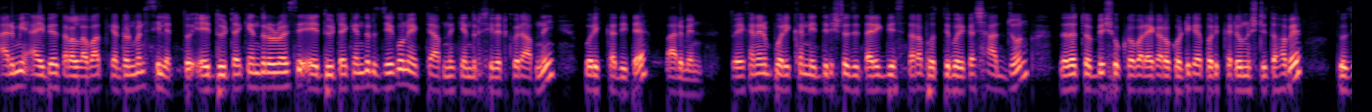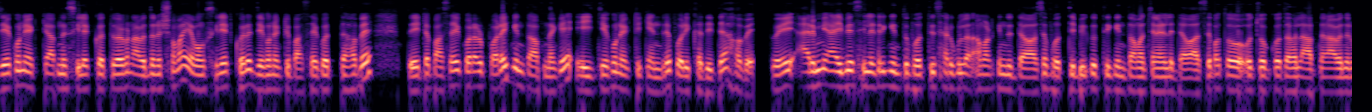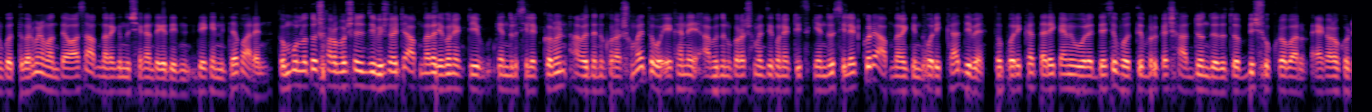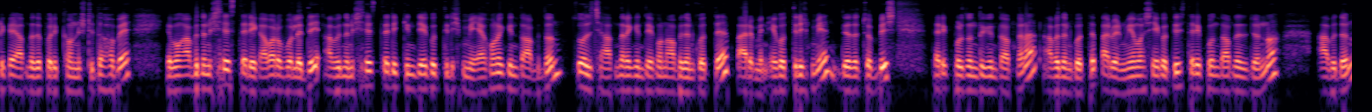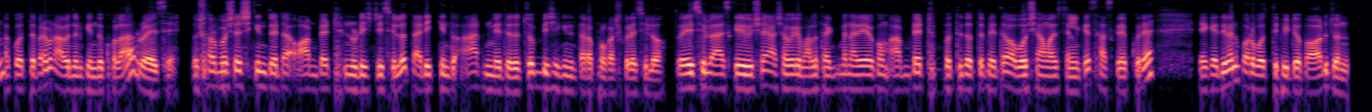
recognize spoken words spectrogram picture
army IPS Jalalabad cantonment, Sylhet. তো এই দুইটা কেন্দ্র রয়েছে। এই দুইটা কেন্দ্র যে কোনো একটি আপনি কেন্দ্র সিলেক্ট করে আপনি পরীক্ষা দিতে পারবেন। তো এখানের পরীক্ষার নির্দিষ্ট যে তারিখ দিয়েছে তারা ভর্তি পরীক্ষা সাত জুন দু হাজার চব্বিশ শুক্রবার এগারো ঘটিকায় পরীক্ষাটি অনুষ্ঠিত হবে। তো যে কোনো একটি আপনি সিলেক্ট করতে পারবেন আবেদনের সময় এবং সিলেক্ট করে যে কোনো একটি বাছাই করতে হবে। তো এটা বাছাই করার পরে কিন্তু আপনাকে এই যে কোনো একটি কেন্দ্রে পরীক্ষা দিতে হবে। তো এই আর্মি, আইবিএস, সিলেটের কিন্তু ভর্তি সার্কুলার আমার কিন্তু দেওয়া আছে। ভর্তি বিজ্ঞপ্তি কিন্তু আমার চ্যানেলে দেওয়া আছে। কত যোগ্যতা হলে আপনারা আবেদন করতে পারবেন। আমার দেওয়া আছে, আপনারা কিন্তু সেখান থেকে দেখে নিতে পারেন। তো মূলত সর্বশেষ যে বিষয়টি, আপনারা যে কোনো একটি কেন্দ্র সিলেক্ট করবেন, আবেদন করার সময়। তো এখানে আবেদন করার সময় যে কোনো একটি কেন্দ্র সিলেক্ট করে আপনারা কিন্তু পরীক্ষা দিবেন। তো পরীক্ষার তারিখ আমি বলে দিয়েছি, ভর্তি পরীক্ষা সাত জুন দু হাজার চব্বিশ, শুক্রবার এগারো ঘটিকায় আপনাদের পরীক্ষা অনুষ্ঠিত হবে এবং আবেদনের শেষ তারিখ আবারও বলে দিই, আবেদনের শেষ তারিখ কিন্তু একত্রিশ মে। এখনও কিন্তু আবেদন চলছে, আপনারা কিন্তু এখনও আবেদন করতে পারবেন। একত্রিশ মে দু হাজার চব্বিশ তারিখ পর্যন্ত কিন্তু আপনারা আবেদন করতে পারবেন। মে মাসে একত্রিশ তারিখ পর্যন্ত আপনাদের জন্য আবেদন করতে পারবেন, আবেদন কিন্তু খোলা রয়েছে। তো সর্বশেষ কিন্তু এটা আপডেট নোটিশটি ছিল তারিখ কিন্তু আট মে দু চব্বিশে কিন্তু তারা প্রকাশ করেছিল। তো এই ছিল আজকের বিষয়। আশা করি ভালো থাকবেন। আর এরকম আপডেট প্রতি তথ্য পেতে অবশ্যই আমাদের চ্যানেলকে সাবস্ক্রাইব করে রেখে দেবেন পরবর্তী ভিডিও পাওয়ার জন্য।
